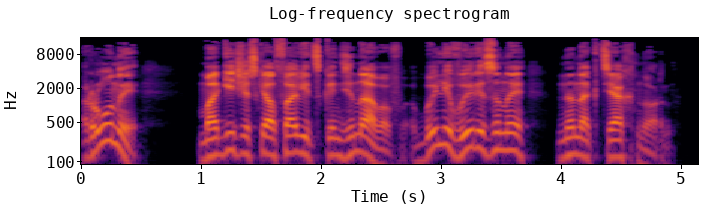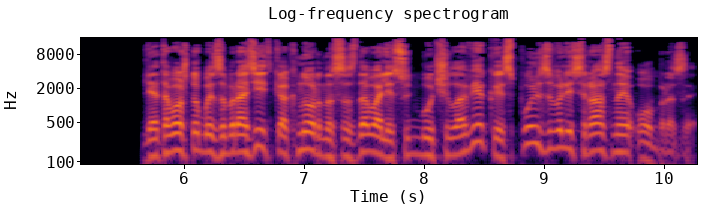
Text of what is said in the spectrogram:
Руны, магический алфавит скандинавов, были вырезаны на ногтях Норн. Для того, чтобы изобразить, как Норны создавали судьбу человека, использовались разные образы.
